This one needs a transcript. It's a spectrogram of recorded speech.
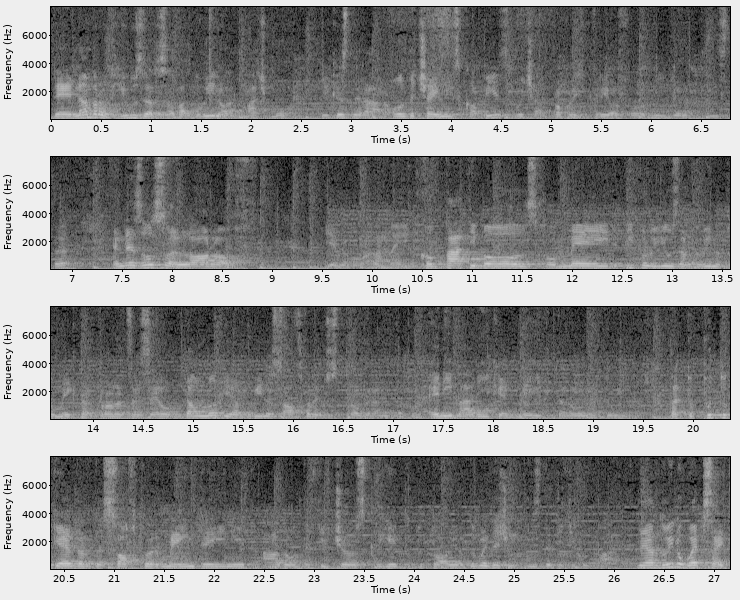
The number of users of Arduino are much more because there are all the Chinese copies, which are probably three or four million at least, and there's also a lot of you know, homemade. compatibles, homemade. People who use Arduino to make their products and say, oh, download the Arduino software and just program it. Anybody can make their own Arduino. But to put together the software, maintain it, add all the features, create the tutorial, documentation is the difficult part. The Arduino website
